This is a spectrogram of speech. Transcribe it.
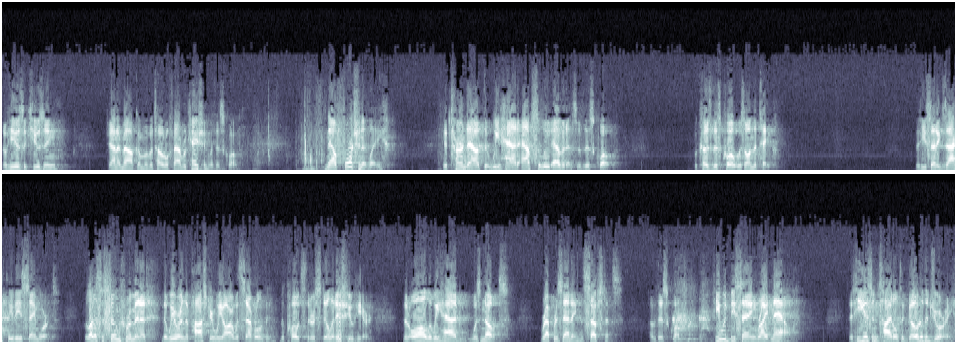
So he is accusing Janet Malcolm of a total fabrication with this quote. Now, fortunately, it turned out that we had absolute evidence of this quote because this quote was on the tape. That he said exactly these same words. But let us assume for a minute that we were in the posture we are with several of the, the quotes that are still at issue here, that all that we had was notes representing the substance of this quote. He would be saying right now that he is entitled to go to the jury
